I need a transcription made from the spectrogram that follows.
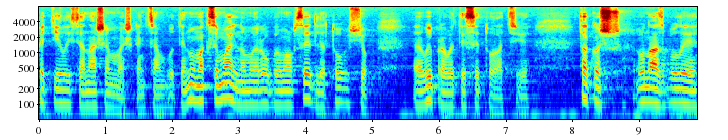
хотілося нашим мешканцям бути. Ну, максимально ми робимо все для того, щоб е, виправити ситуацію. Також у нас були,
